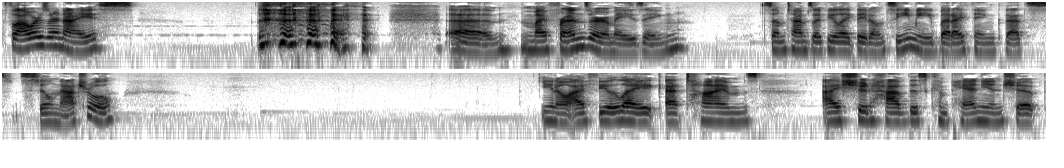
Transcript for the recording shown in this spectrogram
flowers are nice. um, my friends are amazing. Sometimes I feel like they don't see me, but I think that's still natural. You know, I feel like at times I should have this companionship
